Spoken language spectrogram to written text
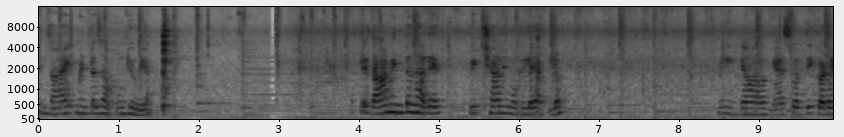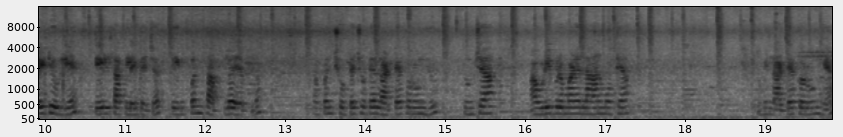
दहा एक मिनटं झाकून ठेवूया. आपले दहा मिनटं झाले पीठ छान मुरलंय आपलं. मी गॅसवरती कढई ठेवली आहे. तेल टाकलंय त्याच्यात. तेल पण तापलं आहे आपलं. आपण छोट्या छोट्या लाट्या करून घेऊ. तुमच्या आवडीप्रमाणे लहान मोठ्या तुम्ही लाट्या करून घ्या.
